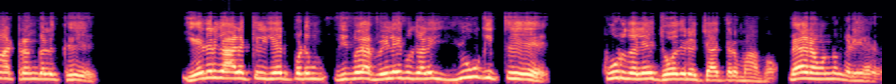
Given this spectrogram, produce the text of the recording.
மாற்றங்களுக்கு எதிர்காலத்தில் ஏற்படும் விவ விளைவுகளை யூகித்து கூறுதலே ஜோதிட சாத்திரமாகும் வேற ஒண்ணும் கிடையாது.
